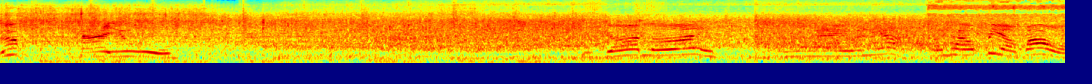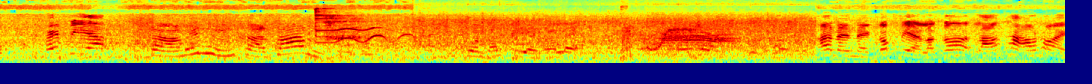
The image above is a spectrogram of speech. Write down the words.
อึ๊บได้อยู่สุดยอดเลยเป็นยังไงวะเนี่ยรองเท้าเปียกเปล่าไม่เปียกขาไม่ถึงขาสั้นทุกคนต้องเปียกกันแหละอะไหนๆก็เปียกแล้วก็ล้างเท้าหน่อย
